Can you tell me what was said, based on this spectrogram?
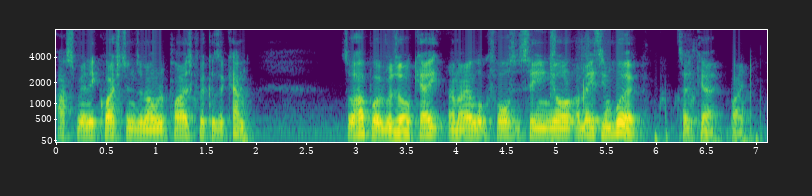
ask me any questions and I'll reply as quick as I can. So I hope everyone's okay and I look forward to seeing your amazing work. Take care. Bye.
